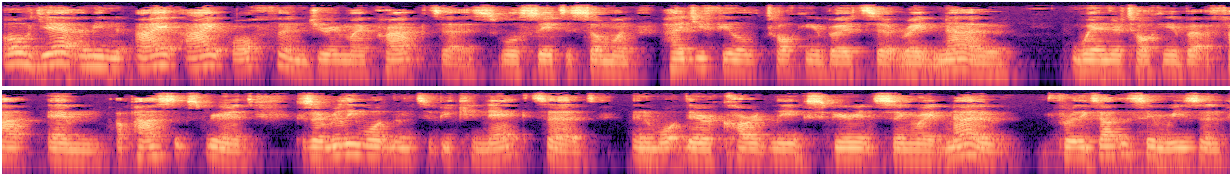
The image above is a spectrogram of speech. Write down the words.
Oh yeah, I mean, I I often during my practice will say to someone, "How do you feel talking about it right now?" When they're talking about a, fa- um, a past experience because I really want them to be connected in what they're currently experiencing right now for exactly the same reason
